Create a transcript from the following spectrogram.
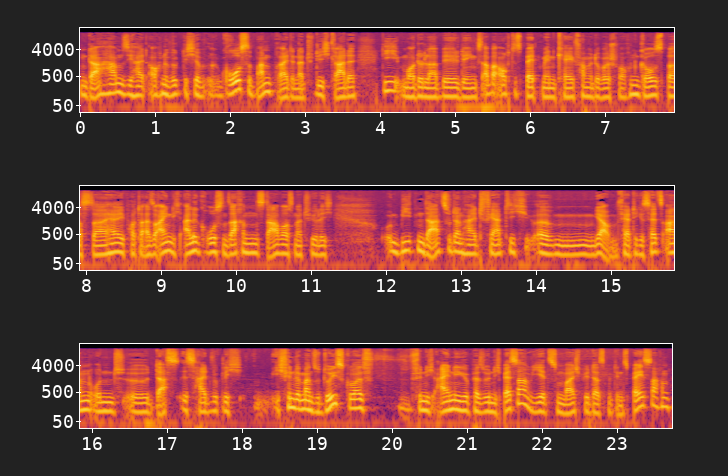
Und da haben sie halt auch eine wirkliche große Bandbreite. Natürlich gerade die Modular Buildings, aber auch das Batman Cave haben wir drüber gesprochen, Ghostbuster, Harry Potter, also eigentlich alle großen Sachen, Star Wars natürlich. Und bieten dazu dann halt fertig, ähm, ja, fertige Sets an. Und äh, das ist halt wirklich, ich finde, wenn man so durchscrollt, finde ich einige persönlich besser, wie jetzt zum Beispiel das mit den Space-Sachen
